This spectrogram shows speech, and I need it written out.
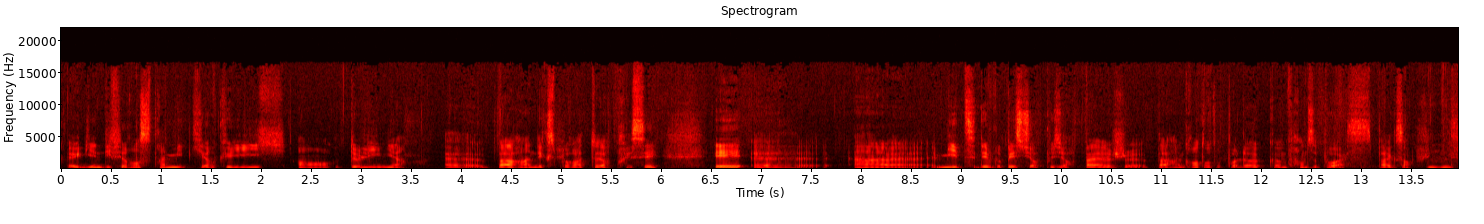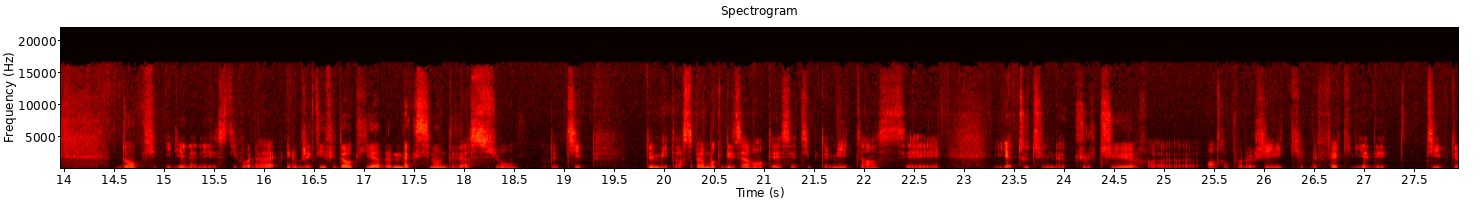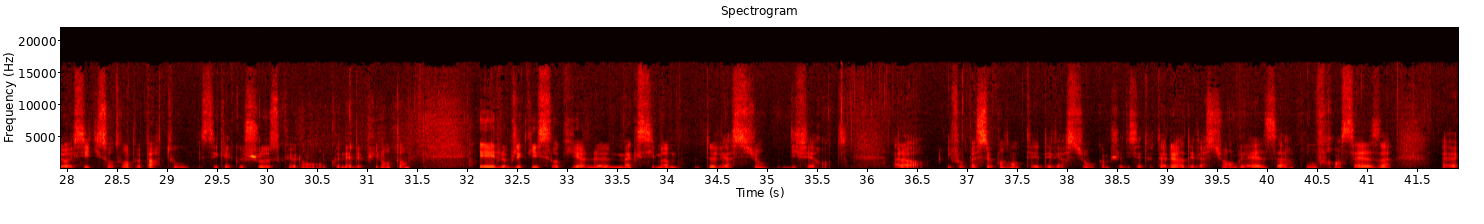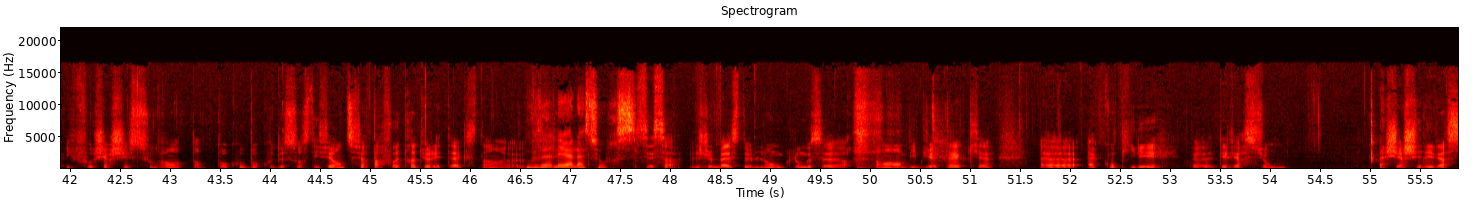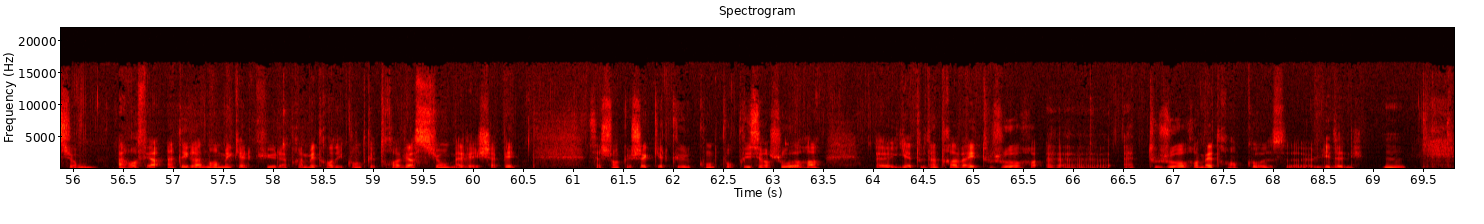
Euh, il y a une différence entre un mythe qui est recueilli en deux lignes par un explorateur pressé et euh, un mythe développé sur plusieurs pages euh, par un grand anthropologue comme Franz Boas, par exemple. Mhm. Donc, il y a une analyse à ce niveau-là, et l'objectif est de recueillir le maximum de versions de type de mythes. Alors, c'est pas moi qui les ai inventés, ces types de mythes, hein, c'est... il y a toute une culture anthropologique, le fait qu'il y a des types de récits qui se retrouvent un peu partout, c'est quelque chose que l'on connaît depuis longtemps. Et l'objectif, c'est de recueillir le maximum de versions différentes. Alors, il ne faut pas se contenter des versions, comme je disais tout à l'heure, des versions anglaises ou françaises. Euh, il faut chercher souvent dans beaucoup, beaucoup de sources différentes, se faire parfois traduire les textes. Hein, euh. Vous allez à la source. C'est ça. Je mm. passe de longues, longues heures en bibliothèque euh, à compiler des versions, à chercher des versions, à refaire intégralement mes calculs après m'être rendu compte que trois versions m'avaient échappé sachant que chaque calcul compte pour plusieurs jours. Euh, il y a tout un travail toujours euh, à toujours remettre en cause euh, les données. Hmm.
